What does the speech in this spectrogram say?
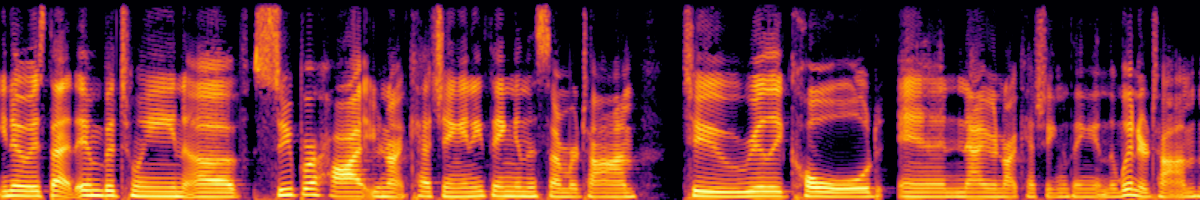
You know, it's that in between of super hot, you're not catching anything in the summertime to really cold and now you're not catching anything in the wintertime.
